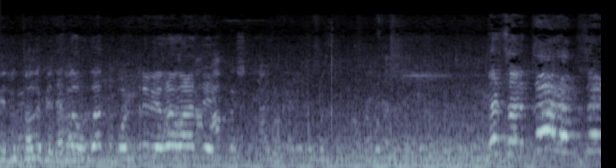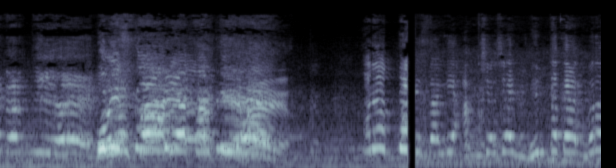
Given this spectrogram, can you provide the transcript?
त्यांना त्याची उद्या नको ते कसं नको जे करतो ते व्यवस्थित झालं पाहिजे. फेसबुक चालू आहे, फेसबुक त्याचा उगाच कोणतरी वेगळं वळत दे ये सरकार हमसे डरती है है पोलिसांनी अक्षरशः एक भिंत तयार बरं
